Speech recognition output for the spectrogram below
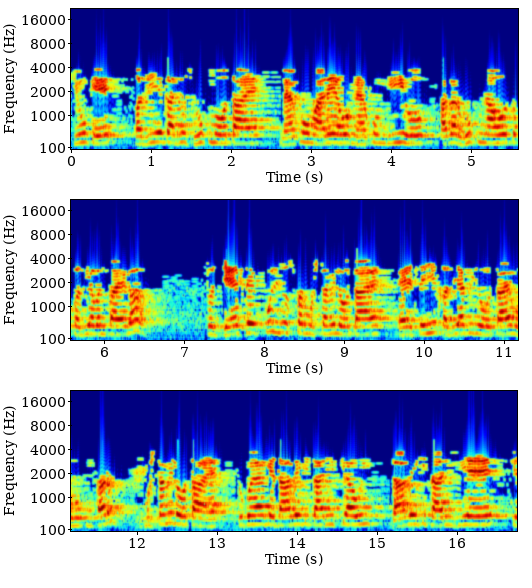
کیونکہ قضیے کا جس حکم ہوتا ہے، محکوم علیہ ہو، محکوم بھی ہو، اگر حکم نہ ہو تو قضیہ بن پائے گا۔ تو جیسے کل جس پر مشتمل ہوتا ہے، ایسے ہی قضیہ بھی جو ہوتا ہے، وہ حکم پر مشتمل ہوتا ہے۔ تو گویا کہ دعوے کی تعریف کیا ہوئی؟ دعوے کی تعریف یہ ہے کہ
